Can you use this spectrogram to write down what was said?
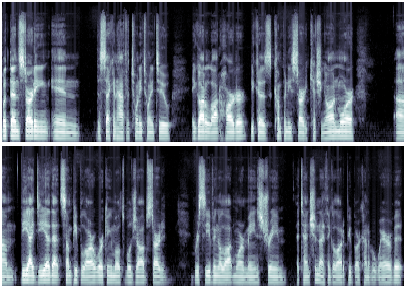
but then starting in the second half of 2022, it got a lot harder because companies started catching on more. Um, the idea that some people are working multiple jobs started receiving a lot more mainstream attention. I think a lot of people are kind of aware of it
